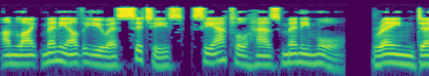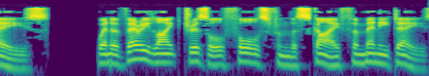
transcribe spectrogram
unlike many other U.S. cities, Seattle has many more rain days when a very light drizzle falls from the sky for many days.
